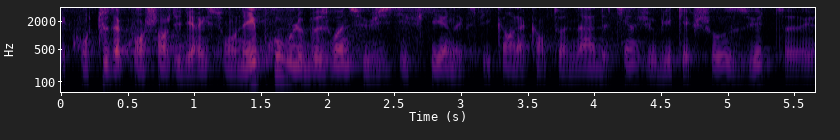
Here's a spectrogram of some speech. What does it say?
et qu'on tout à coup on change de direction, on éprouve le besoin de se justifier en expliquant à la cantonade tiens j'ai oublié quelque chose, zut, euh,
